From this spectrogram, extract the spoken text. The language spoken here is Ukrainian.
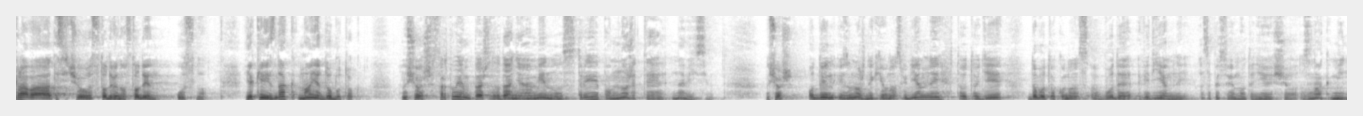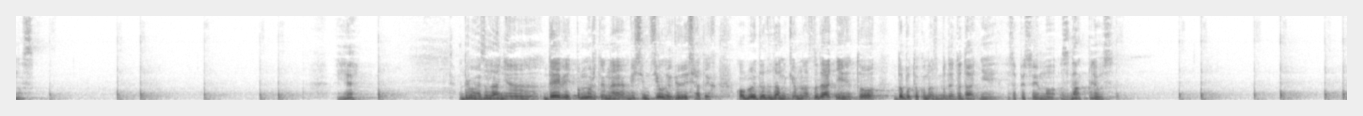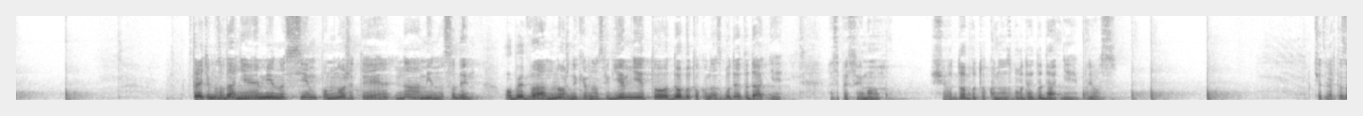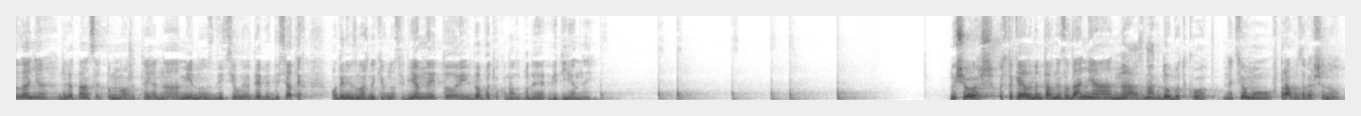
Вправа 1191 усно. Який знак має добуток? Ну що ж, стартуємо. Перше завдання мінус 3 помножити на 8. Ну що ж, один із множників у нас від'ємний, то тоді добуток у нас буде від'ємний. Записуємо тоді, що знак мінус. Є? Друге завдання 9 помножити на 8,2. Обидва доданки у нас додатні, то добуток у нас буде додатній. Записуємо знак плюс. В третьому завданні мінус 7 помножити на мінус 1. Обидва множники у нас від'ємні, то добуток у нас буде додатній. Записуємо, що добуток у нас буде додатній плюс. Четверте завдання. 19 помножити на мінус 2,9. Один із множників у нас від'ємний, то і добуток у нас буде від'ємний. Ну що ж, ось таке елементарне завдання на знак добутку. На цьому вправу завершено.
